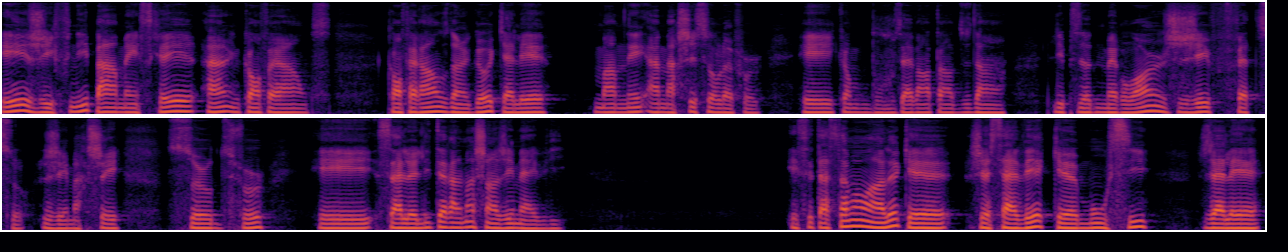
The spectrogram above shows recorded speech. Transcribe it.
Et j'ai fini par m'inscrire à une conférence. Conférence d'un gars qui allait m'emmener à marcher sur le feu. Et comme vous avez entendu dans l'épisode numéro 1, j'ai fait ça. J'ai marché sur du feu et ça a littéralement changé ma vie. Et c'est à ce moment-là que je savais que moi aussi, j'allais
